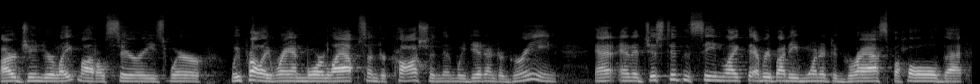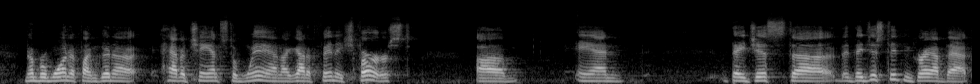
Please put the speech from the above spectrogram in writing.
our junior late model series, where we probably ran more laps under caution than we did under green, and, and it just didn't seem like everybody wanted to grasp a hold that number one, if I'm going to have a chance to win, I got to finish first. Um, and they just uh, they just didn't grab that.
